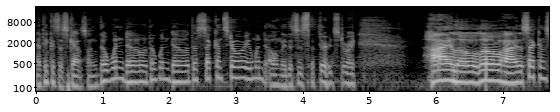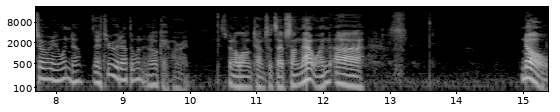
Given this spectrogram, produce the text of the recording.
I think it's a scout song. The window, the window, the second story window. Only this is the third story. High, low, low, high, the second story window. I threw it out the window. Okay, all right. It's been a long time since I've sung that one. Uh, no,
